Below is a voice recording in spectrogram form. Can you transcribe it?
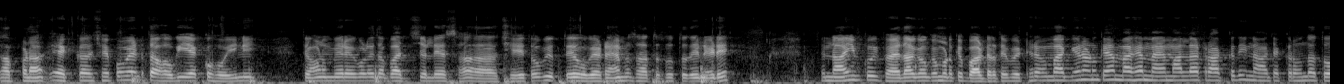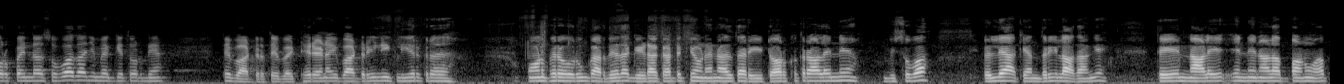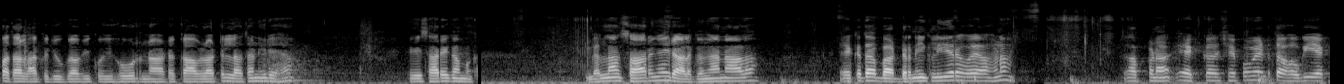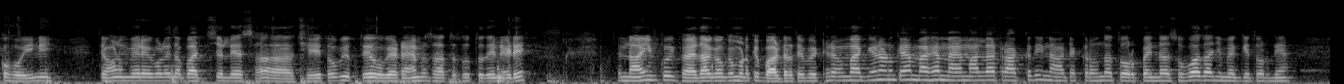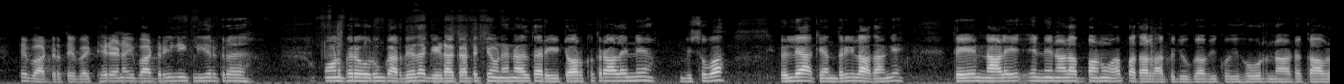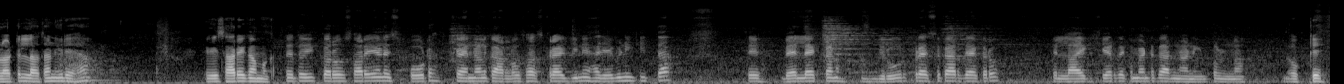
ਆਪਣਾ ਇੱਕ ਸ਼ਿਪਮੈਂਟ ਤਾਂ ਹੋ ਗਈ, ਇੱਕ ਹੋਈ ਨਹੀਂ। ਤੇ ਹੁਣ ਮੇਰੇ ਕੋਲੇ ਤਾਂ ਵੱਜ ਚੱਲੇ 6 ਤੋਂ ਵੀ ਉੱਤੇ ਹੋ ਗਿਆ ਟਾਈਮ 7-7 ਦੇ ਨੇੜੇ। ਤੇ ਨਾ ਹੀ ਕੋਈ ਫਾਇਦਾ, ਕਿਉਂਕਿ ਮੁੜ ਕੇ ਬਾਰਡਰ ਤੇ ਬੈਠੇ ਰਹਾਂ। ਮੈਂ ਅੱਗੇ ਉਹਨਾਂ ਨੂੰ ਕਿਹਾ, ਮੈਂ ਕਿਹਾ, ਮੈਂ ਮੰਨ ਲਾ ਟਰੱਕ ਦੀ ਨਾ ਚੱਕਰ ਹੁੰਦਾ, ਤੁਰ ਪੈਂਦਾ ਸਵੇਰ ਦਾ ਜਿਵੇਂ ਅੱਗੇ ਤੁਰਦੇ ਆ। ਤੇ ਬਾਰਡਰ ਤੇ ਬੈਠੇ ਰਹਿਣਾ ਹੀ, ਬਾਰਡਰ ਹੀ ਨਹੀਂ ਕਲੀਅਰ ਕਰਾਇਆ। ਹੁਣ ਫਿਰ ਹੋਰੋਂ ਕਰਦੇ ਆ ਤਾਂ ਗੇੜਾ ਕੱਢ ਕੇ ਆਉਣਾ, ਨਾਲ ਤਾਂ ਰੀਟਾਰਕ ਕਰਾ ਲੈਨੇ ਆ, ਵੀ ਸਵੇਰ ਲਿਆ ਕੇ ਅੰਦਰ ਹੀ ਲਾ ਦਾਂਗੇ। ਤੇ ਨਾਲੇ ਇੰਨੇ ਨਾਲ ਆਪਾਂ ਨੂੰ ਆ ਪਤਾ ਲੱਗ ਜੂਗਾ ਵੀ ਕੋਈ ਹੋਰ ਨਾਟ ਕਾਬਲਾ ਢਿੱਲਾ ਤਾਂ ਨਹੀਂ ਰਿਹਾ। ਇਹ ਸਾਰੇ ਕੰਮ ਗੱਲਾਂ ਸਾਰੀਆਂ ਹੀ ਰਲ ਗਈਆਂ ਨਾਲ। ਇੱਕ ਤਾਂ ਬਾਰਡਰ ਨਹੀਂ ਕਲੀਅਰ ਹੋਇਆ, ਹਨਾ? ਆਪਣਾ ਇੱਕ ਸ਼ਿਪਮੈਂਟ ਤਾਂ ਹੋ ਗਈ, ਇੱਕ ਹੋਈ ਨਹੀਂ। ਤੇ ਹੁਣ ਮੇਰੇ ਕੋਲੇ ਤਾਂ ਵੱਜ ਚੱਲੇ 6 ਤੋਂ ਵੀ ਉੱਤੇ ਹੋ ਗਿਆ ਟਾਈਮ 7-7 ਦੇ ਨੇੜੇ। ਤੇ ਨਾ ਹੀ ਕੋਈ ਫਾਇਦਾ, ਕਿਉਂਕਿ ਮੁੜ ਕੇ ਬਾਰਡਰ ਤੇ ਬੈਠੇ ਰਹਾਂ। ਮੈਂ ਅੱਗੇ ਉਹਨਾਂ ਨੂੰ ਕਿਹਾ, ਮੈਂ ਕਿਹਾ, ਮੈਂ ਮੰਨ ਲਾ ਟਰੱਕ ਦੀ ਨਾ ਚੱਕਰ ਹੁੰਦਾ, ਤੁਰ ਪੈਂਦਾ ਸਵੇਰ ਦਾ, ਜਿਵੇਂ ਅੱਗੇ ਤੁਰਦੇ ਆ। ਤੇ ਬਾਰਡਰ ਤੇ ਬੈਠੇ ਰਹਿਣਾ ਹੀ ਬਾਰਡਰ ਹੀ ਨਹੀਂ ਕਲੀਅਰ ਕਰਾਇਆ। ਹੁਣ ਫਿਰ ਹੋਰੂ ਕਰਦੇ ਆ ਤਾਂ ਗੇੜਾ ਕੱਢ ਕੇ ਆਉਣੇ ਨਾਲ ਤਾਂ ਰੀਟਾਰਕ ਕਰਾ ਲੈਨੇ ਆ ਵੀ ਸਵੇਰ ਲਿਆ ਕੇ ਅੰਦਰ ਹੀ ਲਾ ਦਾਂਗੇ। ਤੇ ਨਾਲੇ ਇੰਨੇ ਨਾਲ ਆਪਾਂ ਨੂੰ ਆ ਪਤਾ ਲੱਗ ਜੂਗਾ ਵੀ ਕੋਈ ਹੋਰ ਨਾਟ ਕਾਬਲਾ ਢਿੱਲਾ ਤਾਂ ਨਹੀਂ ਰਿਹਾ। ਇਹ ਸਾਰੇ ਕੰਮ ਤੇ ਤੁਸੀਂ ਕਰੋ ਸਾਰੇ ਜਣੇ ਸਪੋਰਟ ਚੈਨਲ ਕਰ ਲਓ ਸਬਸਕ੍ਰਾਈਬ ਜਿਹਨੇ ਹਜੇ ਵੀ ਨਹੀਂ ਕੀਤਾ। ਤੇ ਬੈਲ ਆਈਕਨ ਜਰੂਰ ਪ੍ਰੈਸ ਕਰ ਦਿਆ ਕਰੋ। ਤੇ ਲਾਈਕ ਸ਼ੇਅਰ ਤੇ ਕਮੈਂਟ ਕਰਨਾ ਨਹੀਂ ਭੁੱਲਣਾ। ਓਕੇ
